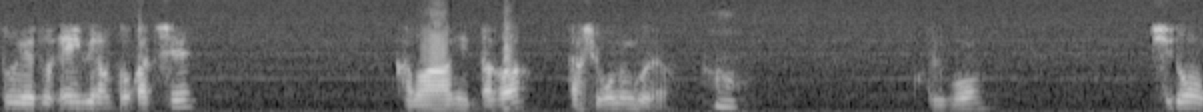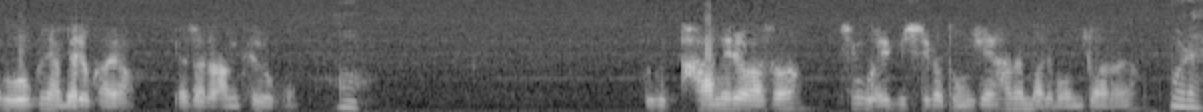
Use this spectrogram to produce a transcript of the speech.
또 얘도 A랑 똑같이 가만히 있다가 다시 오는 거예요. 어. 그리고 시동을 걸고 그냥 내려가요. 여자를 안 태우고. 어. 그리고 다 내려가서 친구 ABC가 동시에 하는 말이 뭔 줄 알아요? 뭐래?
